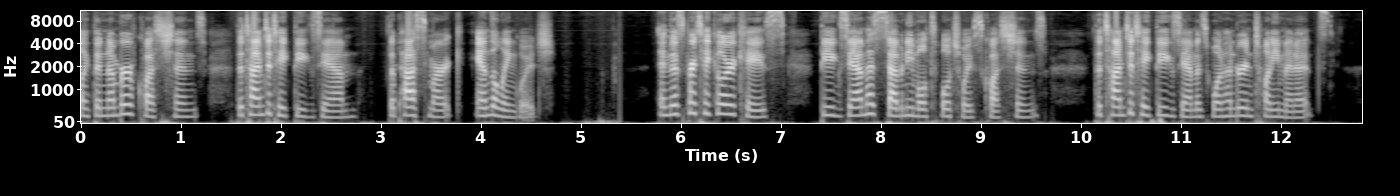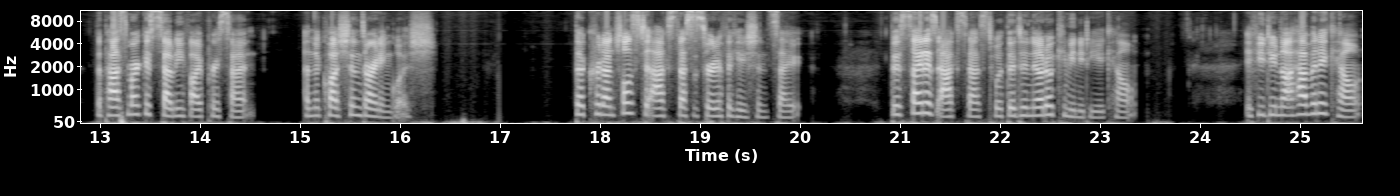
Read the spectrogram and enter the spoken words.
like the number of questions, the time to take the exam, the pass mark, and the language. In this particular case, the exam has 70 multiple choice questions. The time to take the exam is 120 minutes, the pass mark is 75%, and the questions are in English. The credentials to access the certification site. This site is accessed with the Denodo community account. If you do not have an account,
